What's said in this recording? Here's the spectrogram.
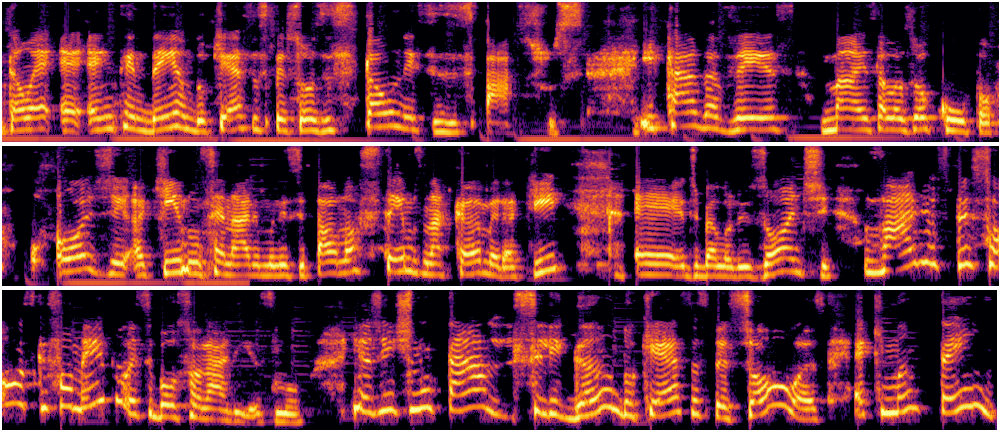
Então, é, é, é, entendendo que essas pessoas estão nesses espaços e cada vez mais elas ocupam. Hoje, aqui no cenário municipal, nós temos na Câmara aqui é, de Belo Horizonte várias pessoas que fomentam esse bolsonarismo. E a gente não está se ligando que essas pessoas é que mantêm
